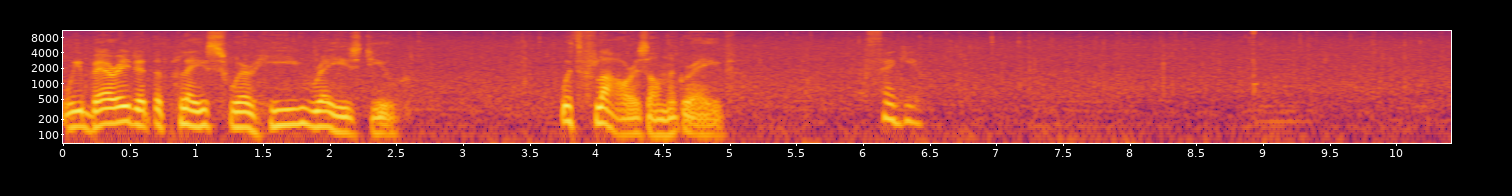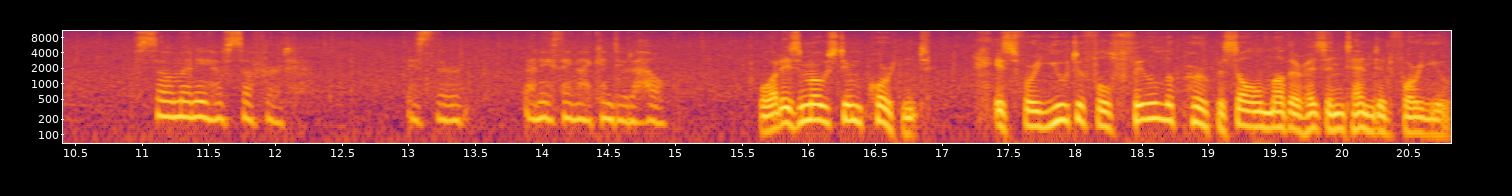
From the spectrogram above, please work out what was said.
we buried at the place where he raised you. With flowers on the grave. Thank you. So many have suffered. Is there anything I can do to help? What is most important is for you to fulfill the purpose All Mother has intended for you.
